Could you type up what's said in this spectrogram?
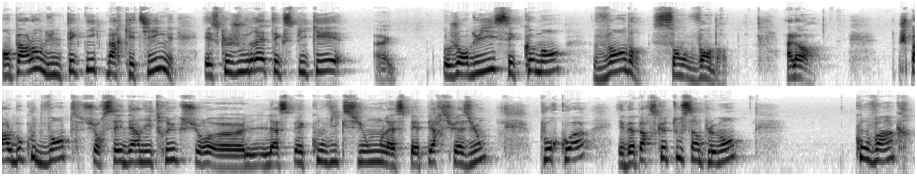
en parlant d'une technique marketing. Et ce que je voudrais t'expliquer euh, aujourd'hui, c'est comment vendre sans vendre. Alors, je parle beaucoup de vente sur ces derniers trucs, sur euh, l'aspect conviction, l'aspect persuasion. Pourquoi? Eh bien parce que tout simplement, convaincre,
